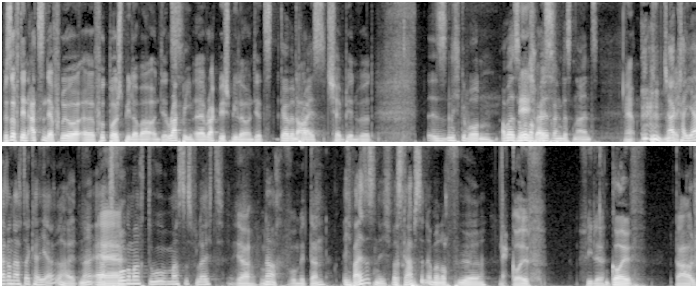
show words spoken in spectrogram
Bis auf den Atzen, der früher äh, Footballspieler war und jetzt Rugby. Äh, Rugby-Spieler und jetzt Gervin Price. Champion wird. Ist es nicht geworden. Aber es ist Nee, immer noch. Weltranglisten 1. Ja, Ja, Recht. Karriere nach der Karriere halt, ne? Er Ja, hat's ja. vorgemacht, du machst es vielleicht. Ja, Nach. womit dann? Ich weiß es nicht. Was Was- gab's denn immer noch für Na, Golf. Viele. Golf? Dart.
